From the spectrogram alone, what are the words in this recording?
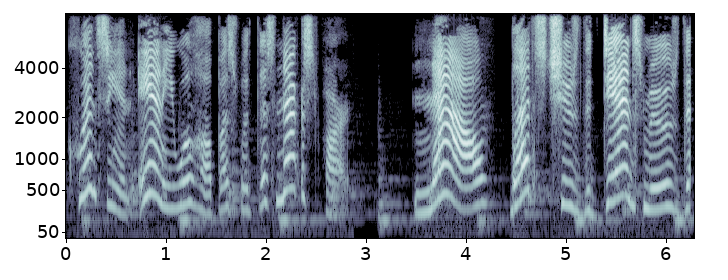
Quincy and Annie will help us with this next part. Now, let's choose the dance moves that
